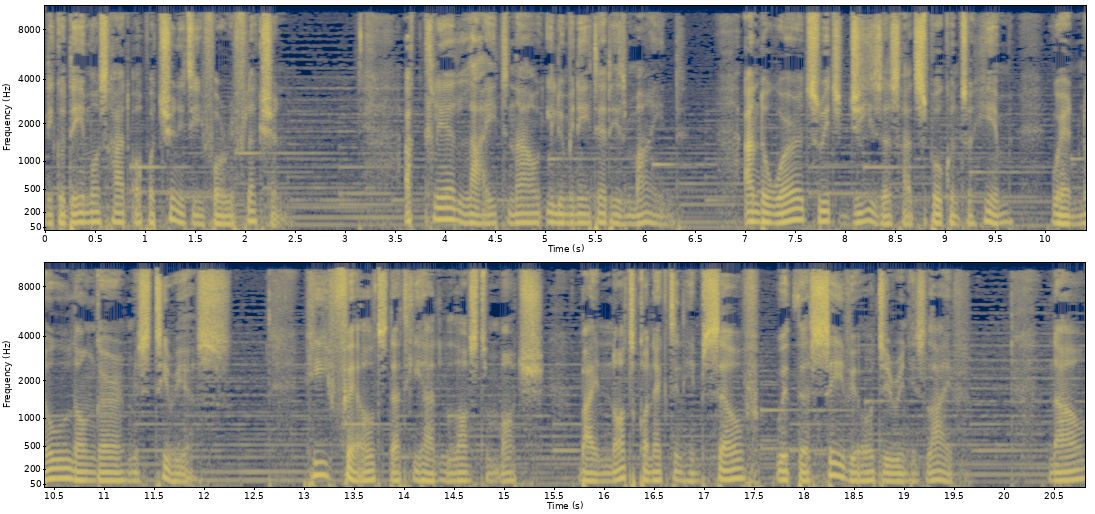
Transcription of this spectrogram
Nicodemus had opportunity for reflection. A clear light now illuminated his mind, and the words which Jesus had spoken to him were no longer mysterious. He felt that he had lost much by not connecting himself with the Savior during his life. Now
